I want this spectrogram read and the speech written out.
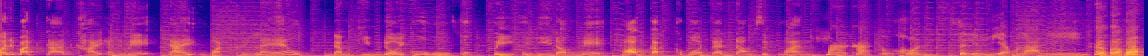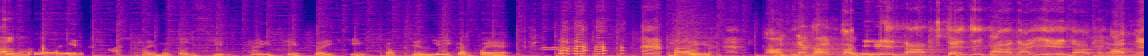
ปฏิบัติการขายอนิเมะได้อุบัติขึ้นแล้วนำทีมโดยคู่หูฟุกปีขยี้ด้อมเมะ พร้อมกับขบวนแฟนด้อมสุดมัน มาค่ะทุกคนสลิมมิยามุระนี่พูดจริงไม่รอเล่นใครมันต้นคิดให้ทิปไซคิกับเจลลี่กาแฟ ใคร อันนี้กันแต่ฮีนะเจสิกาได้ยินนะอันนี้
